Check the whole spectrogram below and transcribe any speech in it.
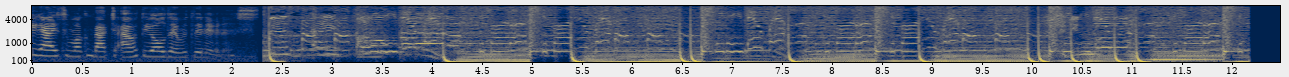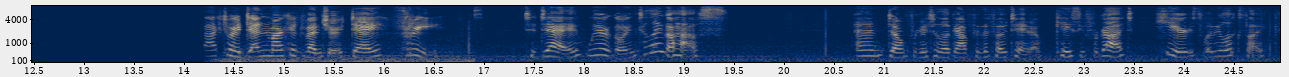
Hey guys, and welcome back to Out with the Old and with the Nunes. This ain't over. You know that. Back to our Denmark adventure, day three. Today, we are going to Lego House. And don't forget to look out for the potato. In case you forgot, here's what he looks like.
